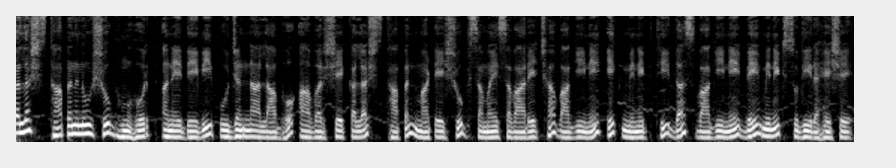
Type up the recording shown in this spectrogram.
કલશ સ્થાપનનું શુભ મુહૂર્ત અને દેવી પૂજનના લાભો આ વર્ષે કલશ સ્થાપન માટે શુભ સમય સવારે છ વાગીને એક મિનિટથી દસ વાગીને બે મિનિટ સુધી રહેશે.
